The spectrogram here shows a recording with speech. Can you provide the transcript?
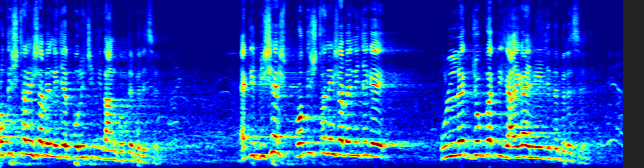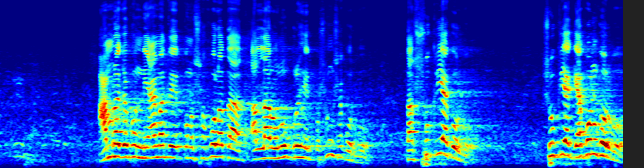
প্রতিষ্ঠান হিসাবে নিজের পরিচিতি দান করতে পেরেছে। একটি বিশেষ প্রতিষ্ঠান হিসাবে নিজেকে উল্লেখযোগ্য একটি জায়গায় নিয়ে যেতে পেরেছে। আমরা যখন নিয়ামতের কোনো সফলতার আল্লাহর অনুগ্রহের প্রশংসা করব, তার সুক্রিয়া করব, সুক্রিয়া জ্ঞাপন করব,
